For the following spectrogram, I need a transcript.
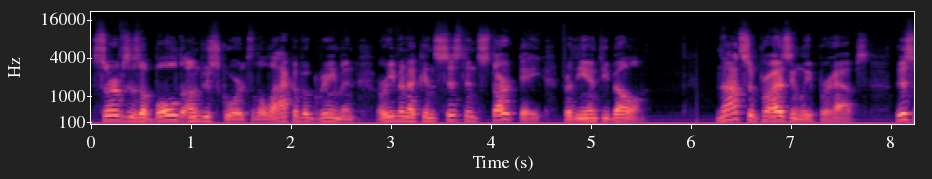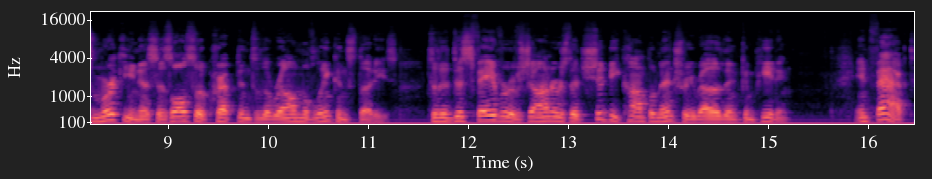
serves as a bold underscore to the lack of agreement or even a consistent start date for the antebellum. Not surprisingly, perhaps, this murkiness has also crept into the realm of Lincoln studies, to the disfavor of genres that should be complementary rather than competing. In fact,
